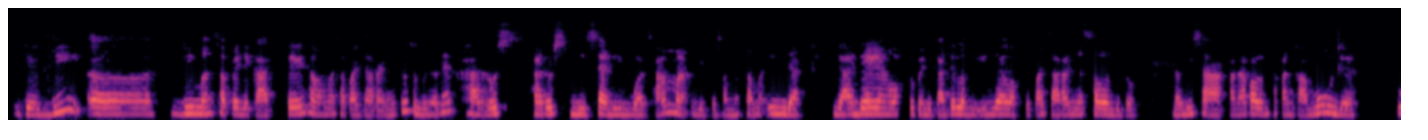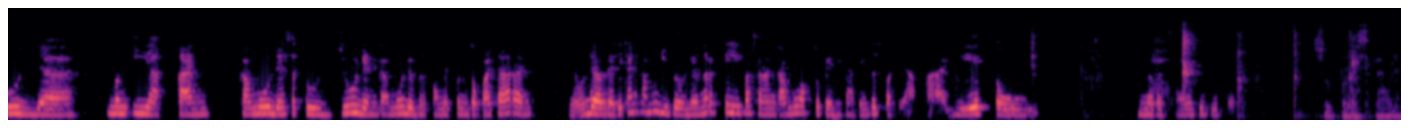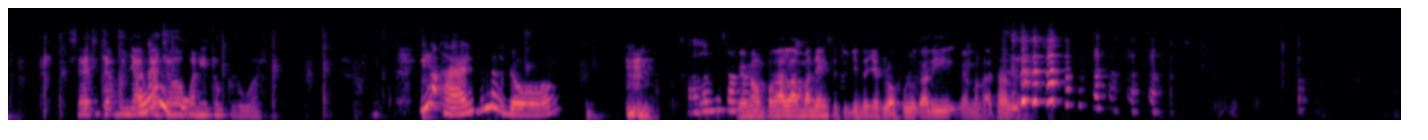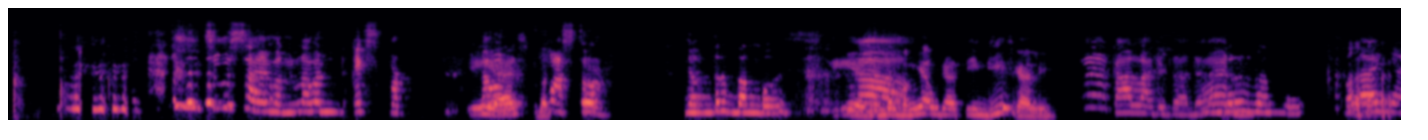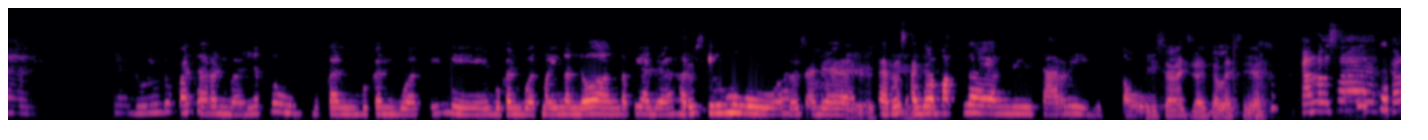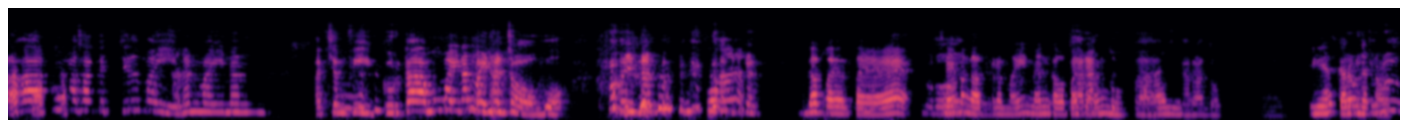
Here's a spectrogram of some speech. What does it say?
jadi eh, di masa PDKT sama masa pacaran itu sebenarnya harus harus bisa dibuat sama gitu, sama-sama indah. Nggak ada yang waktu PDKT lebih indah, waktu pacaran nyesel gitu. Nggak bisa, karena kalau misalkan kamu udah udah mengiyakan, kamu udah setuju dan kamu udah berkomitmen untuk pacaran, ya udah berarti kan kamu juga udah ngerti pasangan kamu waktu PDKT itu seperti apa gitu. Menurut saya sih gitu. super sekali saya tidak menyangka Menarik, ya? jawaban itu keluar Iya kan, bener dong. Kalau misalkan Memang pengalaman yang jatuh cintanya 20 kali memang nggak salah. susah emang lawan expert iya, lawan master jam terbang bos, iya, jam terbangnya udah tinggi sekali. Ah, kalah kita jam dan terbang bos. Makanya ya, dulu tuh pacaran banyak tuh bukan bukan buat ini, bukan buat mainan doang, tapi ada harus ilmu, harus ada oke. harus ada makna yang dicari gitu. Bisa aja ngelesnya. kalau saya kalau aku masa kecil mainan mainan action figure kamu mainan mainan cowok mainan mainan Enggak Pak RT, Oh, saya mah nggak pernah mainan kalau sekarang pacaran tobat beneran. sekarang tobat Iya sekarang udah dulu tahu. dulu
